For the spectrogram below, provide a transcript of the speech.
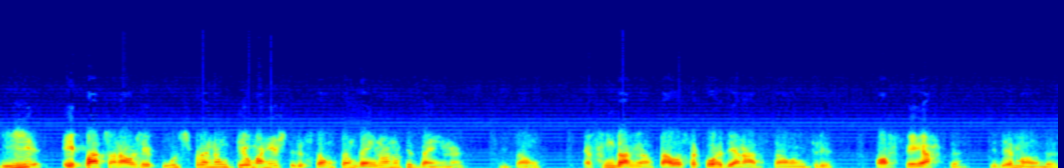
e equacionar os recursos para não ter uma restrição também no ano que vem. Né? Então, é fundamental essa coordenação entre oferta e demanda. Né?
